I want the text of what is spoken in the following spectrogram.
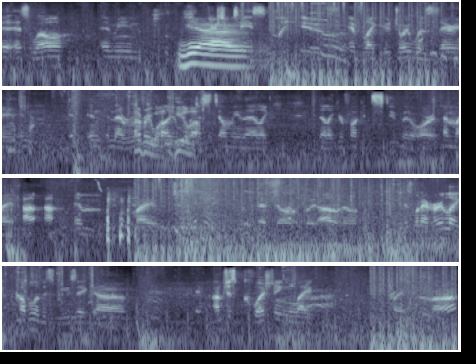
as well. I mean, yeah. there's your taste. Like if, if like if Joy was there in, in, in, in that room, Everyone he heal would up. just tell me that like that like you're fucking stupid or am I, I, I am I just that dumb? But I don't know. Because when I heard like a couple of his music, uh, I'm just questioning like like huh?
